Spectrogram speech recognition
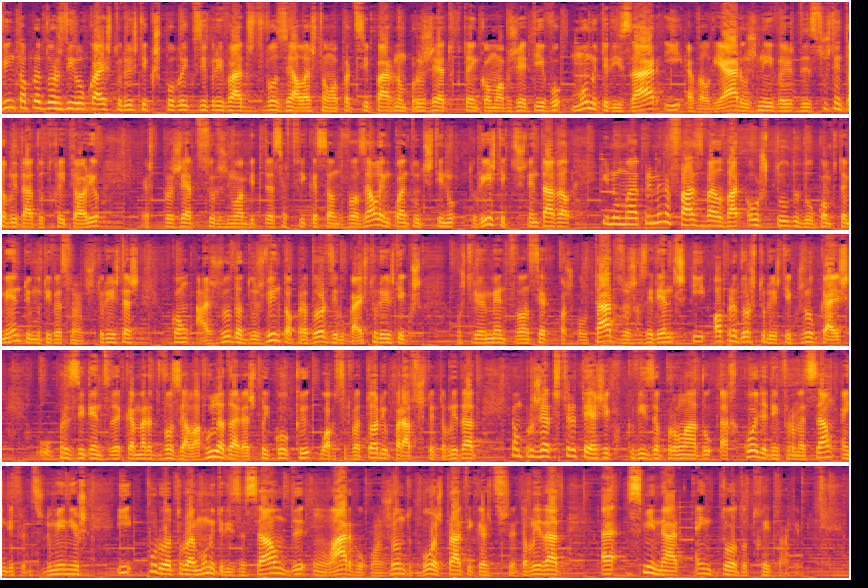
20 operadores e locais turísticos públicos e privados de Vozela estão a participar num projeto que tem como objetivo monitorizar e avaliar os níveis de sustentabilidade do território este projeto surge no âmbito da certificação de Vozela enquanto destino turístico sustentável e numa primeira fase vai levar ao estudo do comportamento e motivações dos turistas com a ajuda dos 20 operadores e locais turísticos. Posteriormente vão ser auscultados os residentes e operadores turísticos locais. O presidente da Câmara de Vozela, Rui Ladeira, explicou que o Observatório para a Sustentabilidade é um projeto estratégico que visa, por um lado, a recolha de informação em diferentes domínios e, por outro, a monitorização de um largo conjunto de boas práticas de sustentabilidade a disseminar em todo o território.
